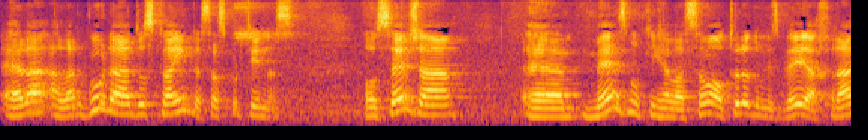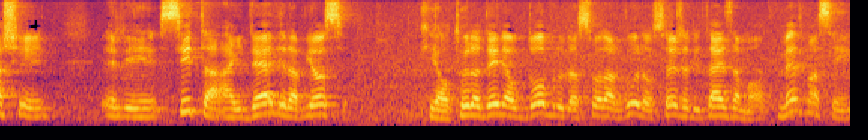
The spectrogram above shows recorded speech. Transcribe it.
era a largura dos claim, dessas cortinas. Ou seja, é, mesmo que em relação à altura do Mizbeach, Rashi ele cita a ideia de Rabi Yossi, que a altura dele é o dobro da sua largura, ou seja, de 10 amot. Mesmo assim,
